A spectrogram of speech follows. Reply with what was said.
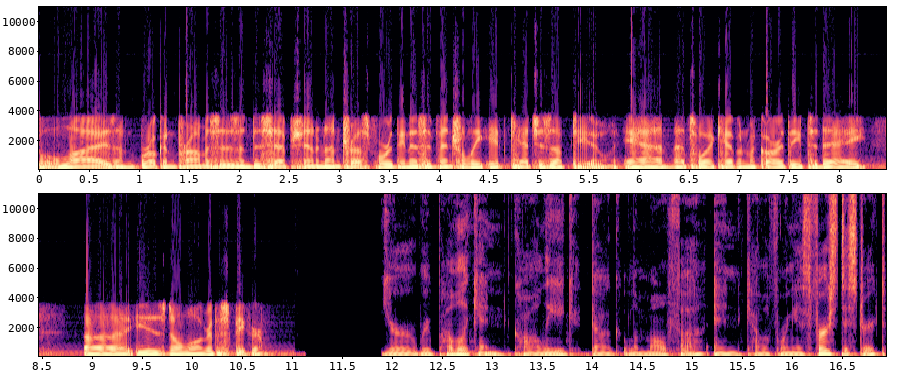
lies and broken promises and deception and untrustworthiness, eventually it catches up to you, and that's why Kevin McCarthy today uh, is no longer the speaker. Your Republican colleague, Doug LaMalfa, in California's 1st District,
